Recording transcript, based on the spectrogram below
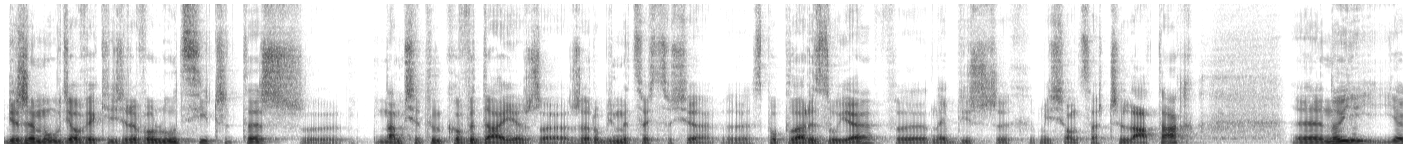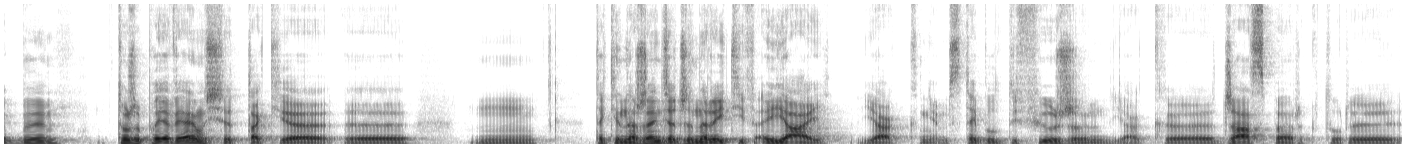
bierzemy udział w jakiejś rewolucji, czy też e, nam się tylko wydaje, że, że robimy coś, co się e, spopularyzuje w najbliższych miesiącach czy latach. No i jakby to, że pojawiają się takie, y, mm, takie narzędzia generative AI, jak nie wiem, Stable Diffusion, jak e, Jasper, który,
